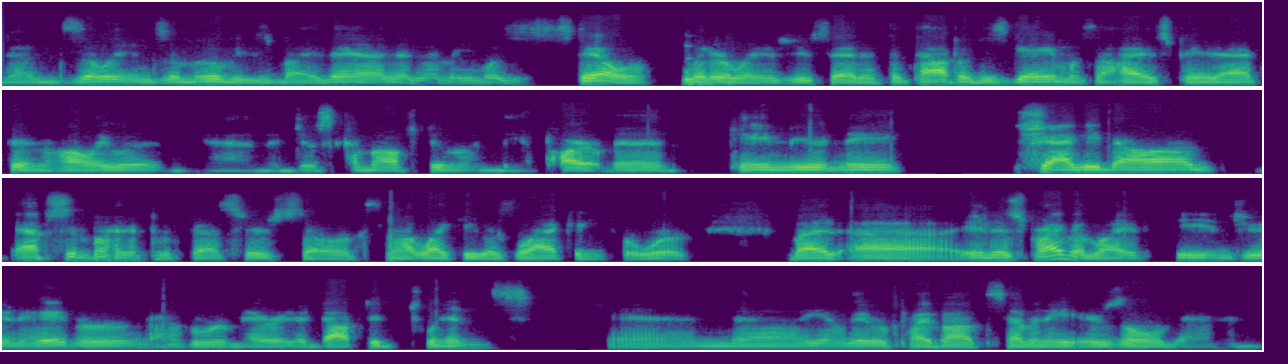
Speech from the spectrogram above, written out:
done zillions of movies by then, and I mean, was still literally, as you said, at the top of his game. Was the highest paid actor in Hollywood, and had just come off doing The Apartment, Caine Mutiny, Shaggy Dog, Absent-Minded Professor. So it's not like he was lacking for work. But uh, in his private life, he and June Haver, uh, who were married, adopted twins. And, uh, you know, they were probably about seven, eight years old then. And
